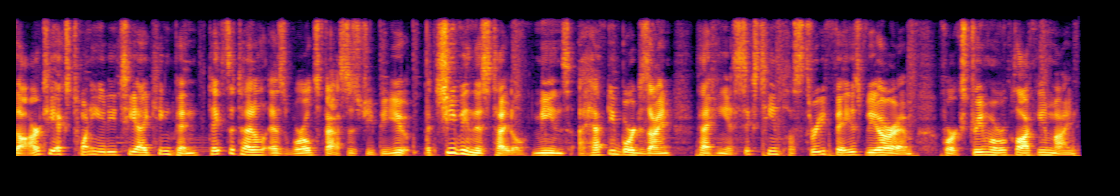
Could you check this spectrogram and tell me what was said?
The RTX 2080 Ti Kingpin takes the title as world's fastest GPU. Achieving this title means a hefty board design packing a 16 plus 3 phase VRM for extreme overclocking in mind,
